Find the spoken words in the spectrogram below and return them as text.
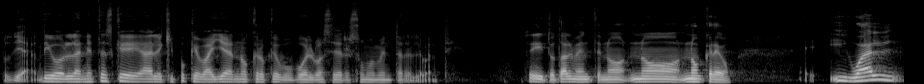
pues ya, digo, la neta es que al equipo que vaya no creo que vuelva a ser sumamente relevante. Sí, totalmente. No, no, no creo. Igual.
